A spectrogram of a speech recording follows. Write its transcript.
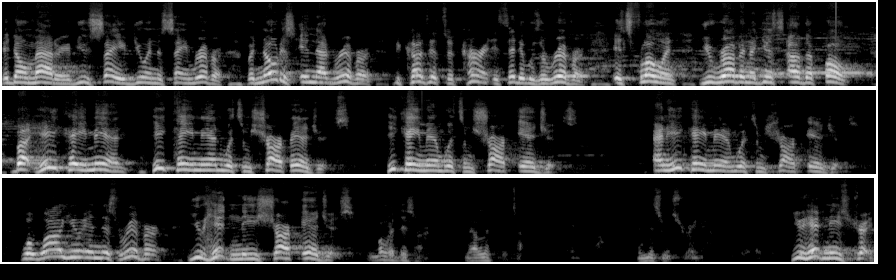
It don't matter. If you saved, you're in the same river. But notice in that river, because it's a current, it said it was a river. It's flowing. You rubbing against other folk. But he came in. He came in with some sharp edges. He came in with some sharp edges. And he came in with some sharp edges. Well, while you're in this river, you hitting these sharp edges. Lower this arm. Now lift this up. There you go. And this one straight out. You hitting these straight.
